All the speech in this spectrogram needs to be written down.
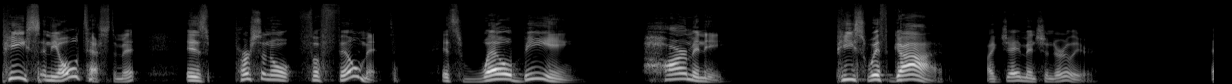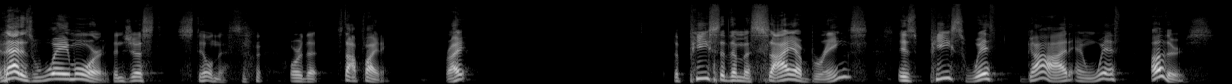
Peace in the Old Testament is personal fulfillment, it's well being, harmony, peace with God, like Jay mentioned earlier. And that is way more than just stillness or the stop fighting, right? The peace that the Messiah brings is peace with God and with others.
